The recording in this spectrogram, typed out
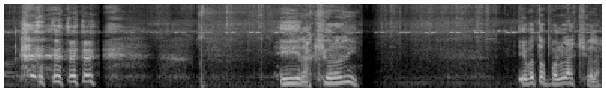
ए राखियो होला नि ए त तपन राखियो होला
